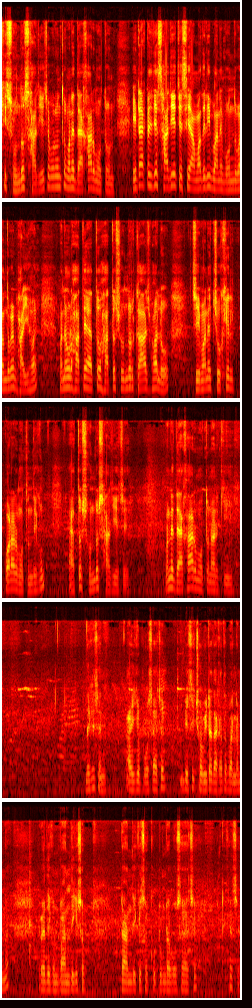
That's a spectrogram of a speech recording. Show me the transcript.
কি সুন্দর সাজিয়েছে বলুন তো মানে দেখার মতন। এটা একটা যে সাজিয়েছে, সে আমাদেরই মানে বন্ধু বান্ধবের ভাই হয়। মানে ওর হাতে এত, হাতে সুন্দর কাজ ভালো, যে মানে চোখের পড়ার মতন। দেখুন, এত সুন্দর সাজিয়েছে। মানে দেখার মতন আর কি। দেখেছেন? যে বসে আছে, বেশি ছবিটা দেখাতে পারলাম না। এবার দেখুন, বাম দিকে সব, ডান দিকে সব কুটুমরা বসে আছে, ঠিক আছে?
